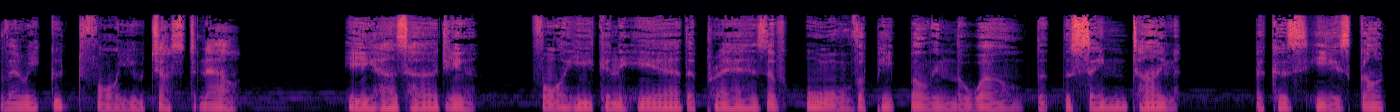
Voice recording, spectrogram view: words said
very good for you just now. He has heard you for he can hear the prayers of all the people in the world at the same time, because he is God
